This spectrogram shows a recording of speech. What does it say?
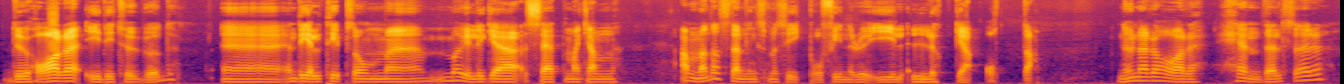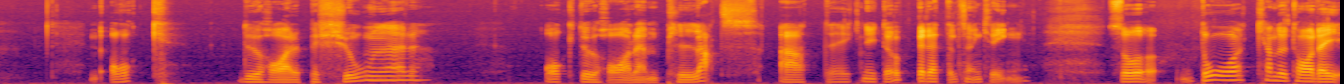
du har i ditt huvud. Eh, en del tips om eh, möjliga sätt man kan använda stämningsmusik på finner du i lucka 8. Nu när du har händelser och du har personer och du har en plats att eh, knyta upp berättelsen kring. Så då kan du ta dig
